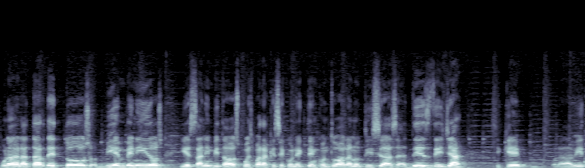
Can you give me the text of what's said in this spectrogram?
Una de la tarde, todos bienvenidos y están invitados pues para que se conecten con todas las noticias desde ya Así que, hola David,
